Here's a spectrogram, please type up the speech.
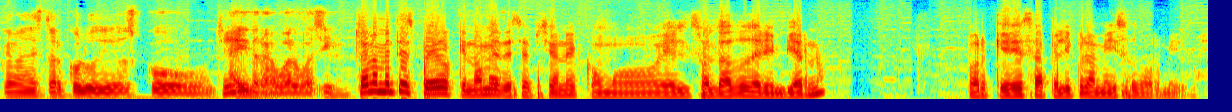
Que van a estar coludidos con Hydra o algo así. Solamente espero que no me decepcione como El Soldado del Invierno. Porque esa película me hizo dormir, güey.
